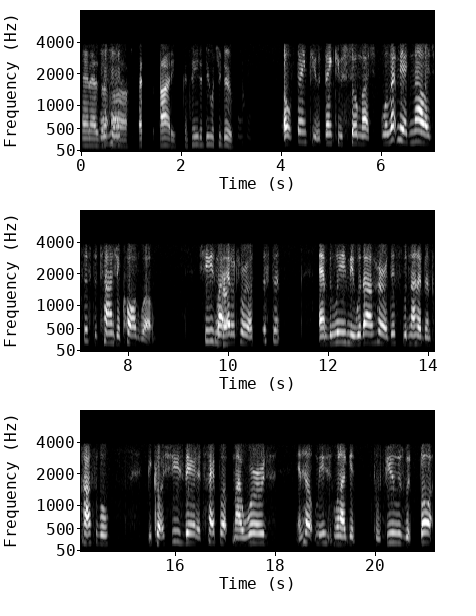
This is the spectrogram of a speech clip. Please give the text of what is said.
and as mm-hmm. a, uh, as society. Continue to do what you do. Mm-hmm. Oh, thank you. Thank you so much. Well, let me acknowledge Sister Tanya Caldwell. She's my okay. editorial assistant, and believe me, without her, this would not have been possible because she's there to type up my words and help me when I get confused with thoughts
